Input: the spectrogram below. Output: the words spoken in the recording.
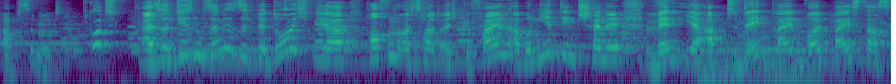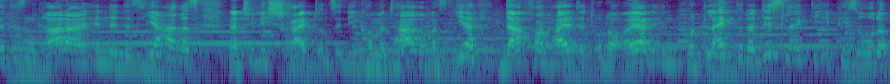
Absolut. Gut, also in diesem Sinne sind wir durch. Wir hoffen, es hat euch gefallen. Abonniert den Channel, wenn ihr up to date bleiben wollt bei Star Citizen, gerade am Ende des Jahres. Natürlich schreibt uns in die Kommentare, was ihr davon haltet oder euren Input. Liked oder disliked die Episode.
